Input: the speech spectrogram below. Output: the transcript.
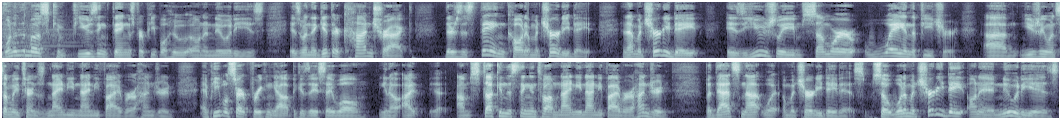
One of the most confusing things for people who own annuities is when they get their contract, there's this thing called a maturity date. And that maturity date is usually somewhere way in the future. Um, usually when somebody turns 90, 95, or 100. And people start freaking out because they say, well, you know, I, I'm stuck in this thing until I'm 90, 95, or 100. But that's not what a maturity date is. So, what a maturity date on an annuity is,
